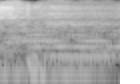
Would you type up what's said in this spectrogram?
Sometimes we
